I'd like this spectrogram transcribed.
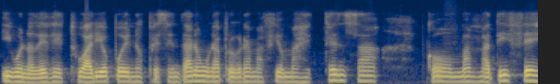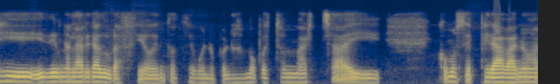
y bueno, desde Estuario pues nos presentaron una programación más extensa, con más matices y, de una larga duración. Entonces, bueno, pues nos hemos puesto en marcha y como se esperaba, ¿no?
